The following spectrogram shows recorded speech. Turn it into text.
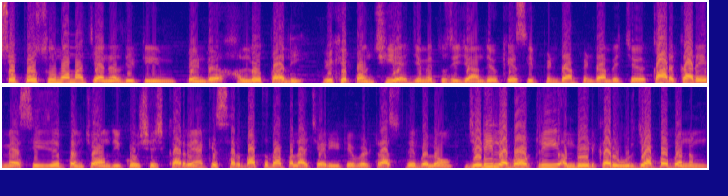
ਸੋ ਪੋਸੂਨਾਮਾ ਚੈਨਲ ਦੀ ਟੀਮ ਪਿੰਡ ਹੱਲੋਤਾਲੀ ਵਿਖੇ ਪਹੁੰਚੀ ਹੈ, ਜਿਵੇਂ ਤੁਸੀਂ ਜਾਣਦੇ ਹੋ ਕਿ ਅਸੀਂ ਪਿੰਡਾਂ-ਪਿੰਡਾਂ ਵਿੱਚ ਘਰ-ਘਰ ਇਹ ਮੈਸੇਜ ਪਹੁੰਚਾਉਣ ਦੀ ਕੋਸ਼ਿਸ਼ ਕਰ ਰਹੇ ਹਾਂ ਕਿ ਸਰਬੱਤ ਦਾ ਭਲਾ ਚੈਰੀਟੇਬਲ ਟਰਸਟ ਦੇ ਵੱਲੋਂ ਜਿਹੜੀ ਲੈਬੋਰਟਰੀ ਅੰਬੇਡਕਰ ਊਰਜਾ ਭਵਨ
